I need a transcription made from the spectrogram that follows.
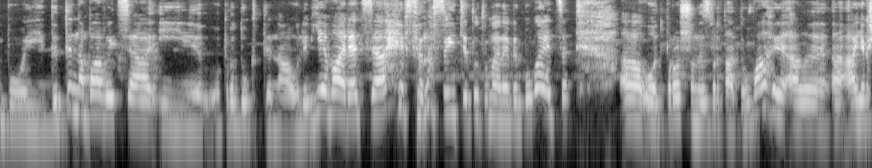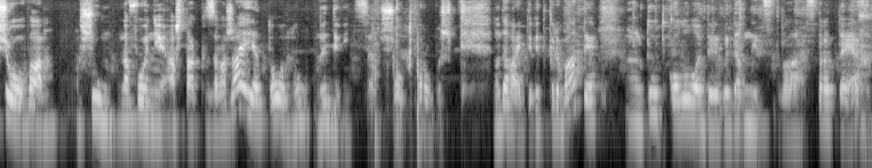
бо і дитина бавиться, і продукти на олів'є варяться, і все на світі тут у мене відбувається. Е, От, прошу не звертати уваги, але а якщо вам шум на фоні аж так заважає, то ну не дивіться, що поробиш. Ну давайте відкривати. Тут колоди видавництва Стратег.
